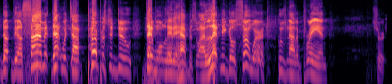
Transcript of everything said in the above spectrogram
the, the assignment, that which I purpose to do, they won't let it happen. So I let me go somewhere who's not a praying church.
